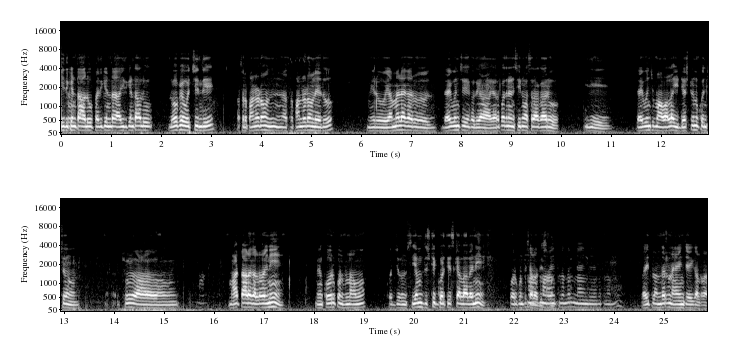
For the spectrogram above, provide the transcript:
ఐదు క్వింటాలు పది కింటా ఐదు క్వింటాలు లోపే వచ్చింది. అసలు పండడం అసలు పండడం లేదు. మీరు ఎమ్మెల్యే గారు దయవుంచి కొద్దిగా ఎరపతినేని శ్రీనివాసరావు గారు ఇది దయవుంచి మా వల్ల ఈ డస్ట్ను కొంచెం చూ మాట్లాడగలరని మేము కోరుకుంటున్నాము. కొంచెం సీఎం దృష్టికి కూడా తీసుకెళ్ళాలని కోరుకుంటూ సెలవు రైతులందరికీ న్యాయం చేయగలరు? రైతులందరికీ న్యాయం చేయగలరా?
